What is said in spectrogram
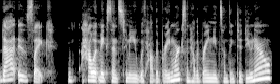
that is like how it makes sense to me with how the brain works and how the brain needs something to do now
